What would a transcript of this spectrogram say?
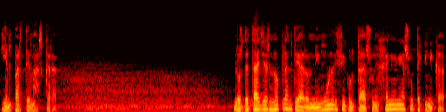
y en parte máscara. Los detalles no plantearon ninguna dificultad a su ingenio ni a su técnica.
